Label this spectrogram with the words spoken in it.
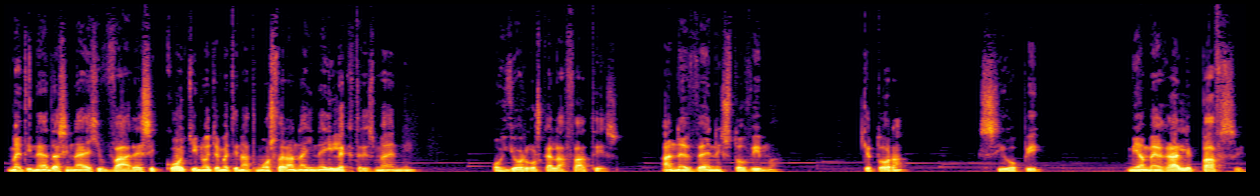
με την ένταση να έχει βαρέσει κόκκινο και με την ατμόσφαιρα να είναι ηλεκτρισμένη, ο Γιώργος Καλαφάτης ανεβαίνει στο βήμα. Και τώρα σιωπή. Μια μεγάλη παύση.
